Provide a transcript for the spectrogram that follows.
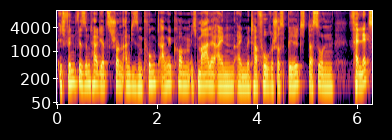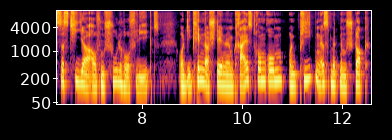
Ich finde, wir sind halt jetzt schon an diesem Punkt angekommen. Ich male ein, ein metaphorisches Bild, dass so ein verletztes Tier auf dem Schulhof liegt und die Kinder stehen im Kreis drumrum und pieken es mit einem Stock.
